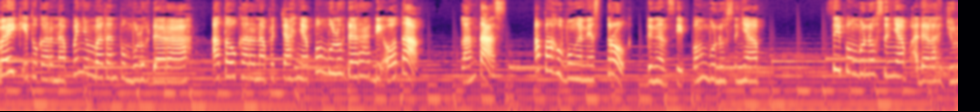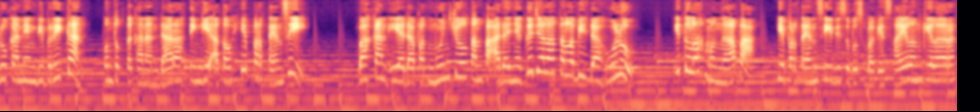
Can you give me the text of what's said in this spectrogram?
Baik itu karena penyumbatan pembuluh darah atau karena pecahnya pembuluh darah di otak. Lantas, apa hubungannya stroke dengan si pembunuh senyap? Si pembunuh senyap adalah julukan yang diberikan untuk tekanan darah tinggi atau hipertensi. Bahkan ia dapat muncul tanpa adanya gejala terlebih dahulu. Itulah mengapa hipertensi disebut sebagai silent killer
